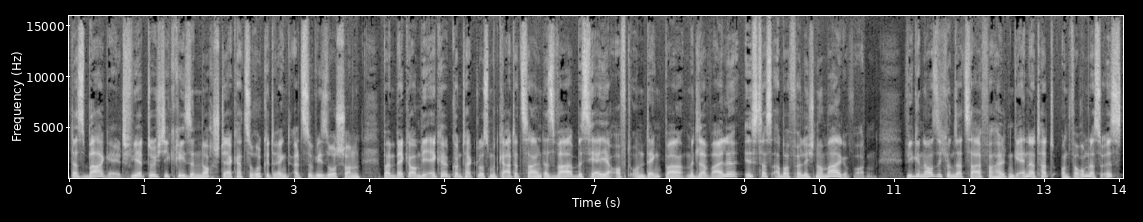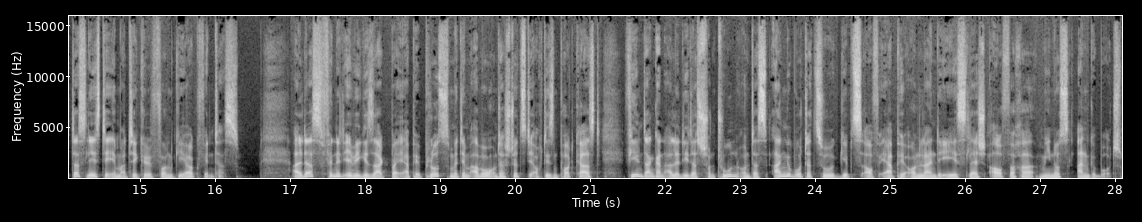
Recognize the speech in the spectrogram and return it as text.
Das Bargeld wird durch die Krise noch stärker zurückgedrängt als sowieso schon. Beim Bäcker um die Ecke kontaktlos mit Karte zahlen, das war bisher ja oft undenkbar. Mittlerweile ist das aber völlig normal geworden. Wie genau sich unser Zahlverhalten geändert hat und warum das so ist, das lest ihr im Artikel von Georg Winters. All das findet ihr wie gesagt bei RP Plus. Mit dem Abo unterstützt ihr auch diesen Podcast. Vielen Dank an alle, die das schon tun und das Angebot dazu gibt's auf rponline.de slash Aufwacher-Angebot.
